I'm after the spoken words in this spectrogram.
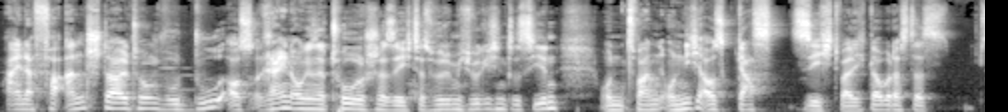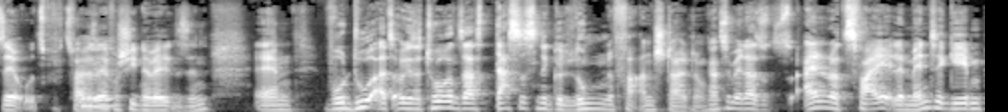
einer Veranstaltung, wo du aus rein organisatorischer Sicht, das würde mich wirklich interessieren, und zwar und nicht aus Gastsicht, weil ich glaube, dass das sehr, zwei mhm. sehr verschiedene Welten sind, ähm, wo du als Organisatorin sagst, das ist eine gelungene Veranstaltung. Kannst du mir da so ein oder zwei Elemente geben,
